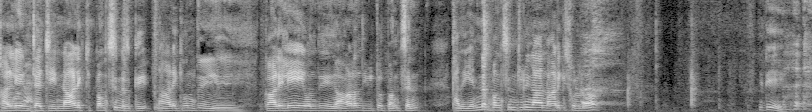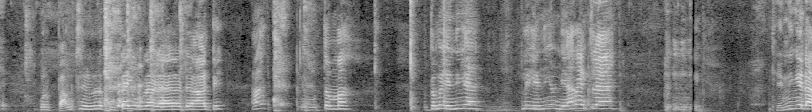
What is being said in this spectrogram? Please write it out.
காலையில் எழுந்தாச்சு நாளைக்கு ஃபங்க்ஷன் இருக்குது நாளைக்கு வந்து காலையிலே வந்து ஆனந்த் வீட்டில் ஃபங்க்ஷன் அது என்ன ஃபங்க்ஷன் சொல்லி நான் நாளைக்கு சொல்கிறோம் இது ஒரு ஃபங்க்ஷன் குட்டாய் விடுற ஆட்டு ஆ? முத்தம்மா முத்தம்மா எந்திங்க. இல்லை எந்திங்க நேரம் ஆயிட்டல. எந்திங்கடா.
